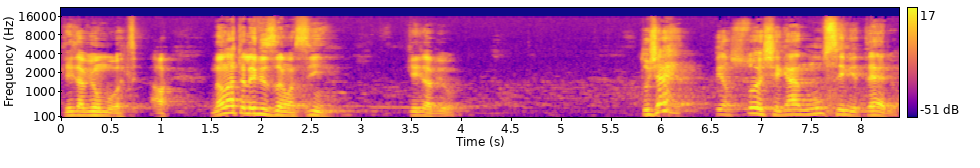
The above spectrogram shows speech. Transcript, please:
Quem já viu um morto? Não na televisão assim. Quem já viu? Tu já pensou em chegar num cemitério?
